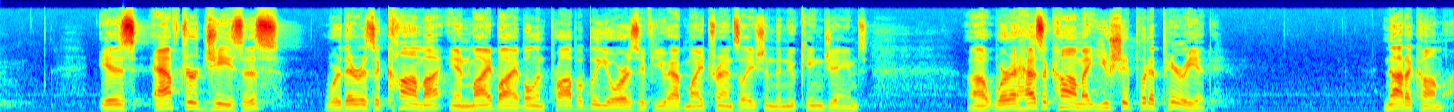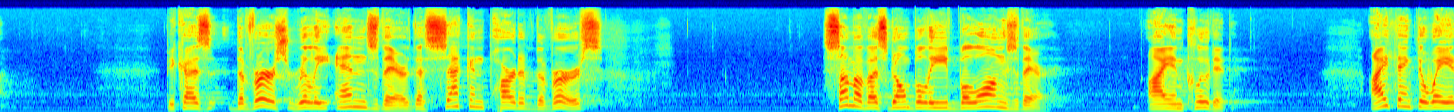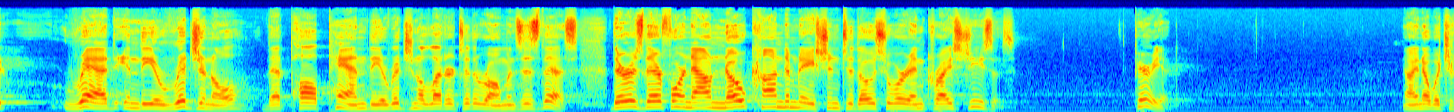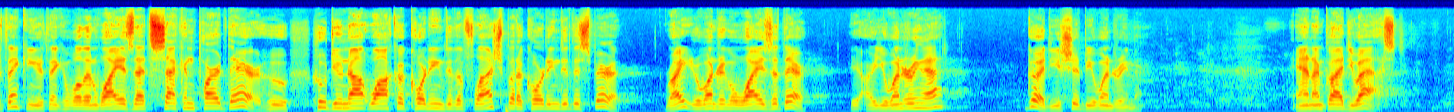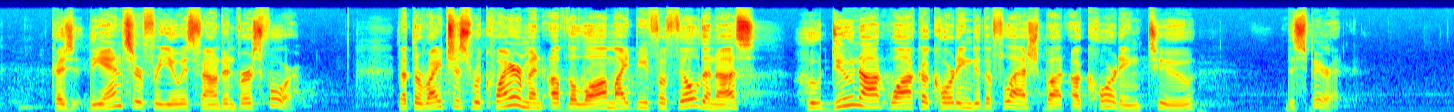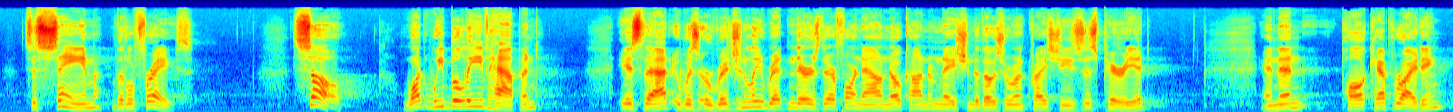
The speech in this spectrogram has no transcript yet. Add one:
is after Jesus, where there is a comma in my Bible, and probably yours if you have my translation, the New King James, uh, where it has a comma, you should put a period, not a comma. Because the verse really ends there. The second part of the verse, some of us don't believe belongs there, I included. I think the way it read in the original that Paul penned, the original letter to the Romans, is this There is therefore now no condemnation to those who are in Christ Jesus. Period. Now, I know what you're thinking. You're thinking, well, then why is that second part there? Who, who do not walk according to the flesh, but according to the Spirit. Right? You're wondering, well, why is it there? Are you wondering that? Good, you should be wondering that. And I'm glad you asked. Because the answer for you is found in verse 4 that the righteous requirement of the law might be fulfilled in us who do not walk according to the flesh, but according to the Spirit. It's the same little phrase. So, what we believe happened is that it was originally written, There is therefore now no condemnation to those who are in Christ Jesus, period. And then Paul kept writing,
